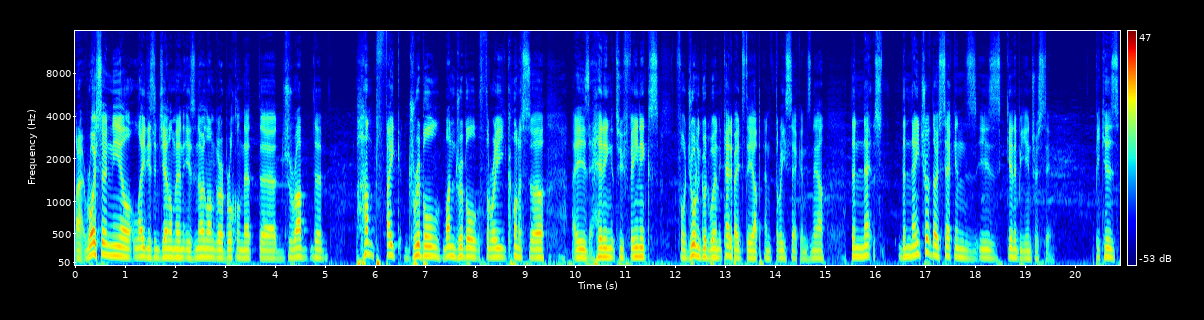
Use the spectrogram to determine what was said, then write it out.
All right, Royce O'Neale, ladies and gentlemen, is no longer a Brooklyn Net. The drub, the pump fake dribble, one dribble, three connoisseur is heading to Phoenix for Jordan Goodwin, Keita Bates-Diop, and three seconds. Now, the na- the nature of those seconds is going to be interesting because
